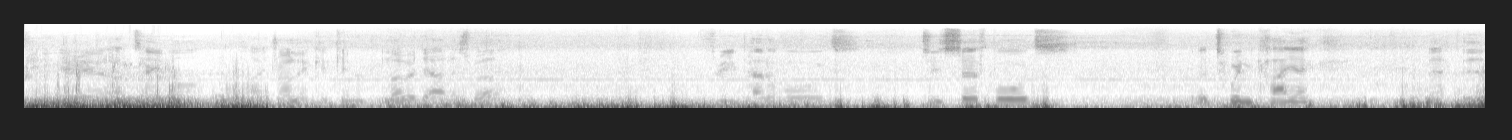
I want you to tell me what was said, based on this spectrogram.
Seating area, our table, hydraulic, it can lower down as well. Three paddle boards, two surfboards, a twin kayak back there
